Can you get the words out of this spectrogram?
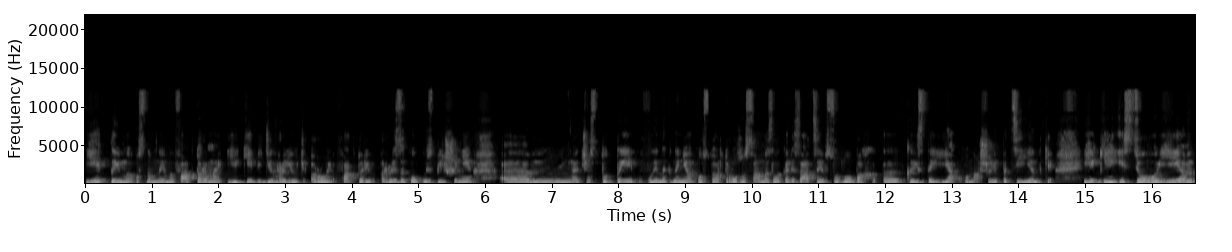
є тими основними факторами, які відіграють роль факторів ризику у збільшенні ем, частоти виникнення остеоартрозу саме з локалізації в суглобах е, кистей, як у нашої пацієнтки. Які із цього є,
